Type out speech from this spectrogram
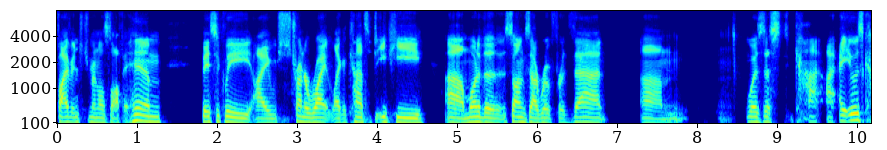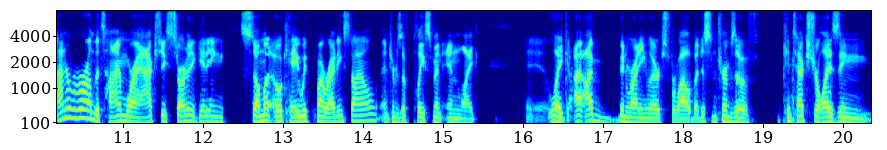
five instrumentals off of him basically i was just trying to write like a concept ep um, one of the songs i wrote for that um, was just ki- I, it was kind of around the time where I actually started getting somewhat okay with my writing style in terms of placement and like like I, I've been writing lyrics for a while, but just in terms of contextualizing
